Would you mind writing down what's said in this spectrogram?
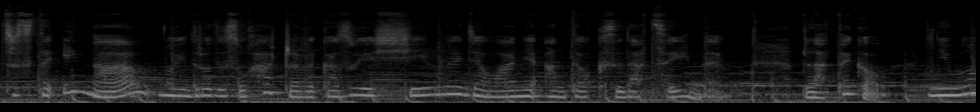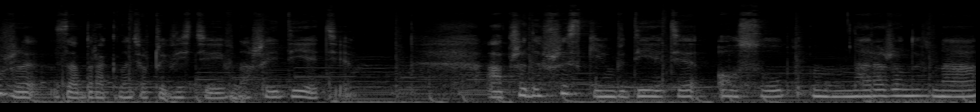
Cysteina, moi drodzy słuchacze, wykazuje silne działanie antyoksydacyjne. Dlatego nie może zabraknąć oczywiście jej w naszej diecie a przede wszystkim w diecie osób mm, narażonych na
